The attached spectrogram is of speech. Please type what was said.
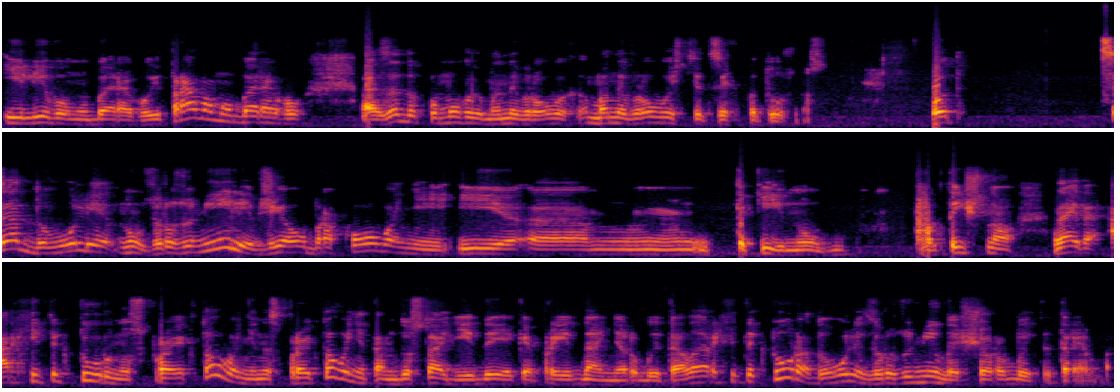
і лівому берегу, і правому берегу е, за допомогою маневрових маневровості цих потужностей. Це доволі ну зрозумілі, вже обраховані і е, такі, ну фактично, знаєте, архітектурно спроєктовані, не спроєктовані там до стадії деяке приєднання робити, але архітектура доволі зрозуміла, що робити треба.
